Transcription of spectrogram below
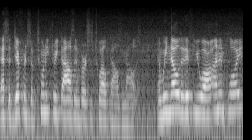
That's a difference of 23,000 versus $12,000. And we know that if you are unemployed,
